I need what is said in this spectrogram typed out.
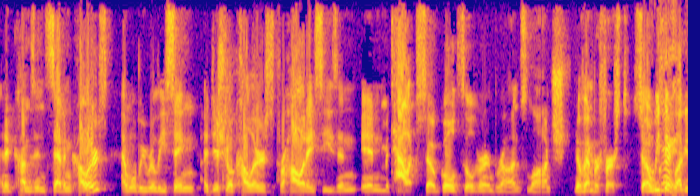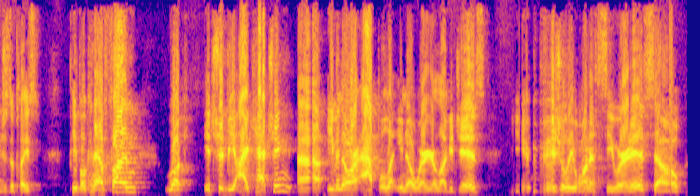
And it comes in seven colors, and we'll be releasing additional colors for holiday season in metallics. So gold, silver, and bronze launch November 1st. So we great. think luggage is a place people can have fun. Look, it should be eye catching. Uh, even though our app will let you know where your luggage is, you visually want to see where it is. So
